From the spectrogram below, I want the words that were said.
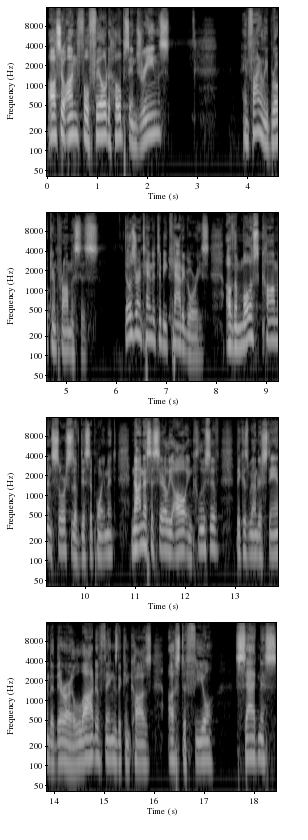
Also, unfulfilled hopes and dreams. And finally, broken promises. Those are intended to be categories of the most common sources of disappointment, not necessarily all inclusive, because we understand that there are a lot of things that can cause us to feel sadness,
